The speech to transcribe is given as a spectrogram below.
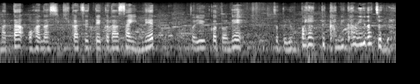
またお話聞かせてくださいね。ということでちょっと酔っ払ってカミカミになっちゃって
